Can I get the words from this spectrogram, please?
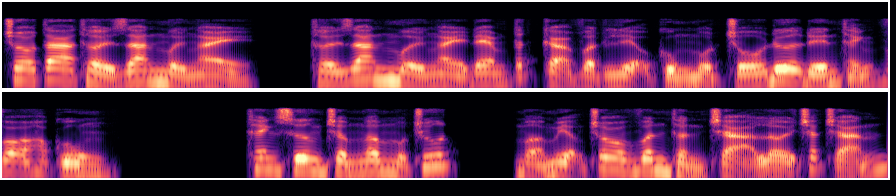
Cho ta thời gian 10 ngày, thời gian 10 ngày đem tất cả vật liệu cùng một chỗ đưa đến Thánh Võ Học Cung. Thanh Sương trầm ngâm một chút, mở miệng cho Vân Thần trả lời chắc chắn.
